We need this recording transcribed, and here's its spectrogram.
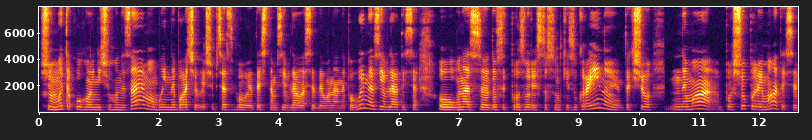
що ми такого нічого не знаємо, ми не бачили, щоб ця зброя десь там з'являлася, де вона не повинна з'являтися. У нас досить прозорі стосунки з Україною, так що нема про що перейматися,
